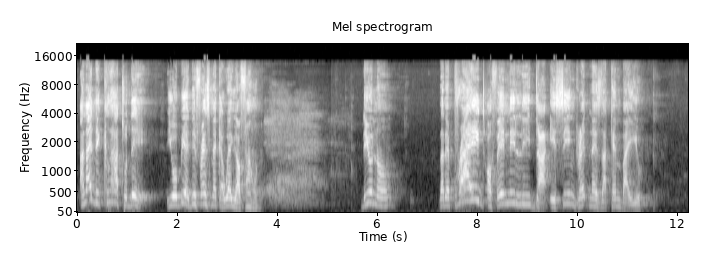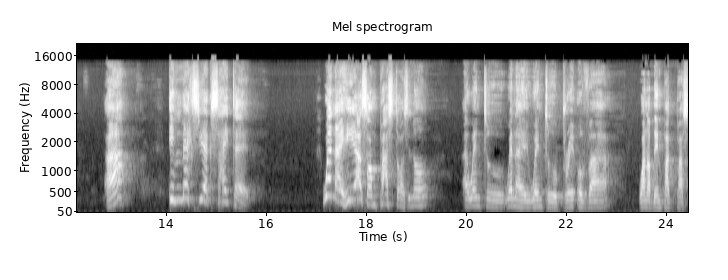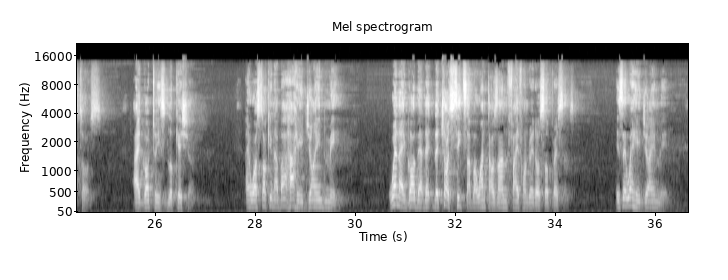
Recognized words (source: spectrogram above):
And I declare today, you will be a difference maker where you are found. Do you know that the pride of any leader is seeing greatness that came by you? Huh? It makes you excited. When I hear some pastors, you know, I went to when I went to pray over one of the impact pastors. I got to his location. I was talking about how he joined me. When I got there, the, the church sits about 1,500 or so persons. He said when he joined me,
